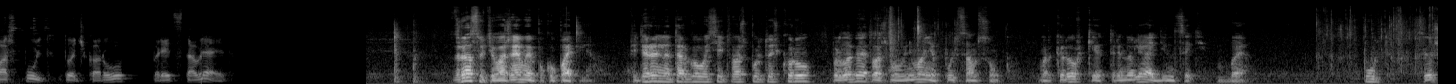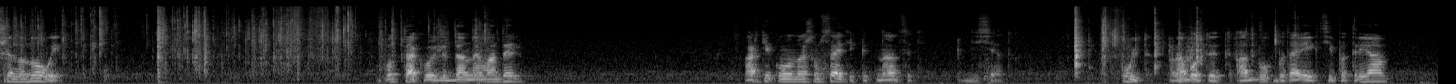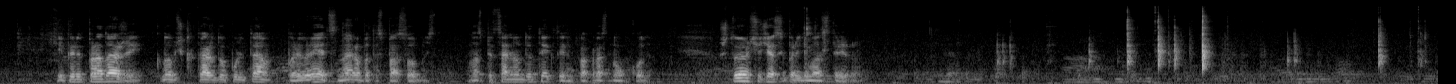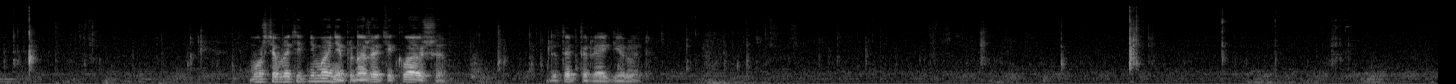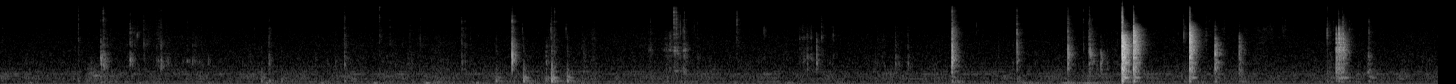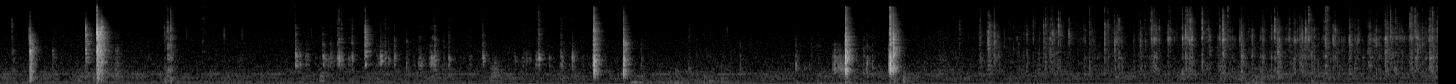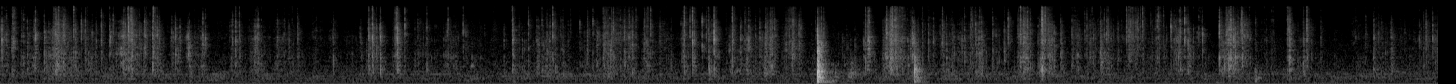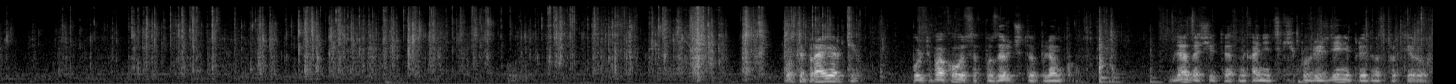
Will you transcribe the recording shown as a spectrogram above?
Вашпульт.ру представляет. Здравствуйте, уважаемые покупатели! Федеральная торговая сеть Вашпульт.ру предлагает вашему вниманию пульт Samsung маркировки 3011B. Пульт совершенно новый. Вот так выглядит данная модель. Артикул на нашем сайте 1550. Пульт работает от двух батареек типа 3А. И перед продажей кнопочка каждого пульта проверяется на работоспособность на специальном детекторе инфракрасного кода. Что я вам сейчас и продемонстрирую. Можете обратить внимание, при нажатии клавиши детектор реагирует. После проверки пульт упаковывается в пузырчатую пленку для защиты от механических повреждений при транспортировке.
